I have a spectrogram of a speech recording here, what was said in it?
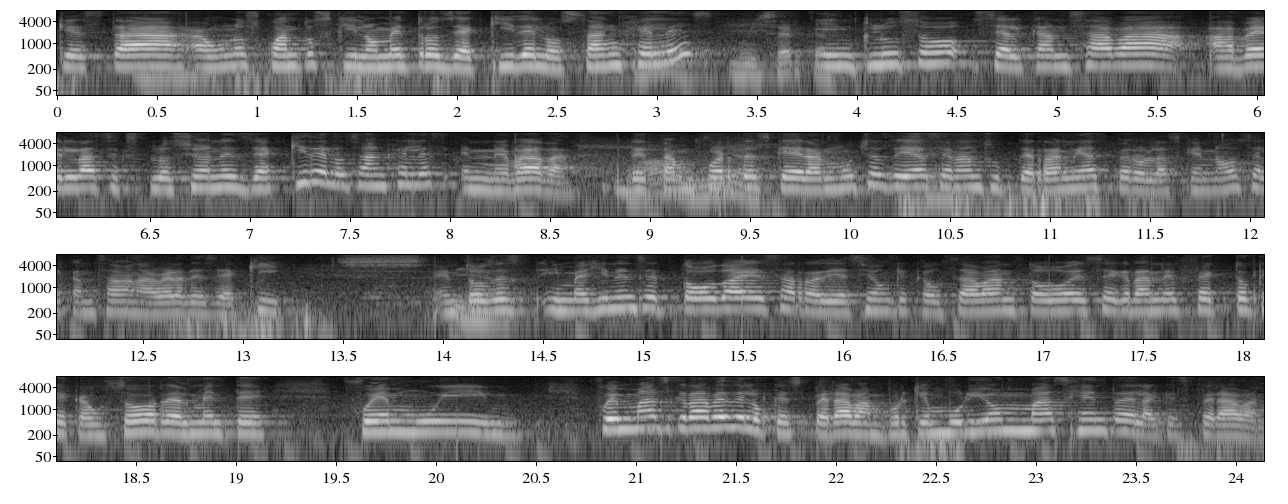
que está a unos cuantos kilómetros de aquí de Los Ángeles. Muy cerca. Incluso se alcanzaba a ver las explosiones de aquí de Los Ángeles en Nevada, de tan fuertes que eran. Muchas de ellas eran subterráneas, pero las que no se alcanzaban a ver desde aquí. Entonces, imagínense toda esa radiación que causaban, todo ese gran efecto que causó, realmente fue muy fue más grave de lo que esperaban, porque murió más gente de la que esperaban,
